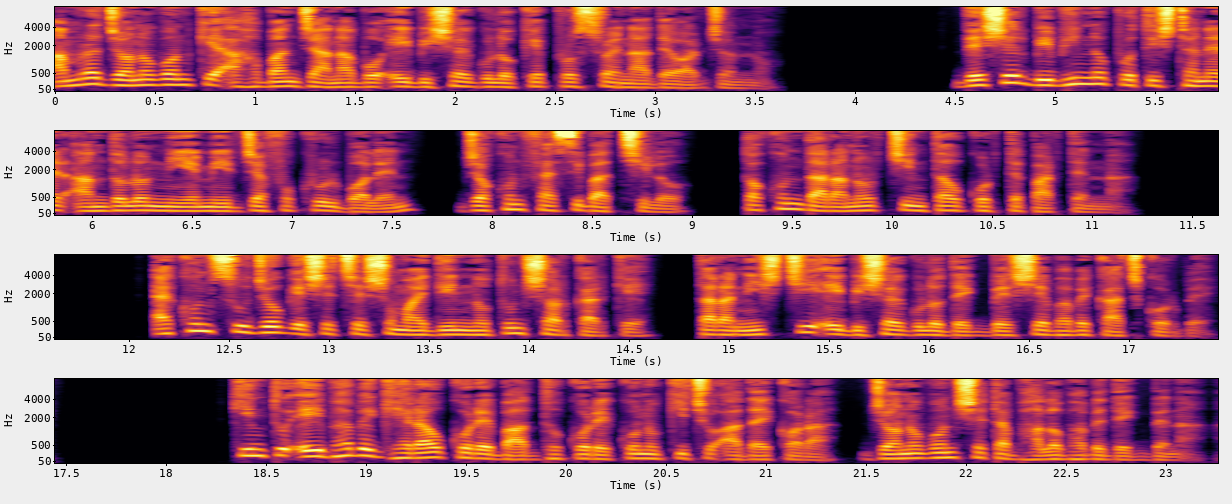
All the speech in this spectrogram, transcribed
আমরা জনগণকে আহ্বান জানাব এই বিষয়গুলোকে প্রশ্রয় না দেওয়ার জন্য। দেশের বিভিন্ন প্রতিষ্ঠানের আন্দোলন নিয়ে মির্জা ফখরুল বলেন, যখন ফ্যাসিবাদ ছিল, তখন দাঁড়ানোর চিন্তাও করতে পারতেন না। এখন সুযোগ এসেছে, সময় দিন নতুন সরকারকে, তারা নিশ্চয়ই এই বিষয়গুলো দেখবে, সেভাবে কাজ করবে। কিন্তু এইভাবে ঘেরাও করে, বাধ্য করে কোনো কিছু আদায় করা, জনগণ সেটা ভালোভাবে দেখবে না।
